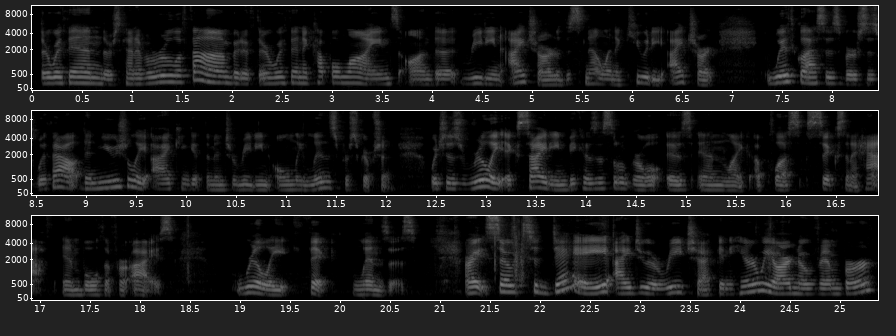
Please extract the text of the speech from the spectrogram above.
If they're within, there's kind of a rule of thumb, but if they're within a couple lines on the reading eye chart or the Snellen acuity eye chart with glasses versus without, then usually I can get them into reading only lens prescription, which is really exciting because this little girl is in like a plus six and a half in both of her eyes really thick lenses. All right, so today I do a recheck, and here we are, November,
